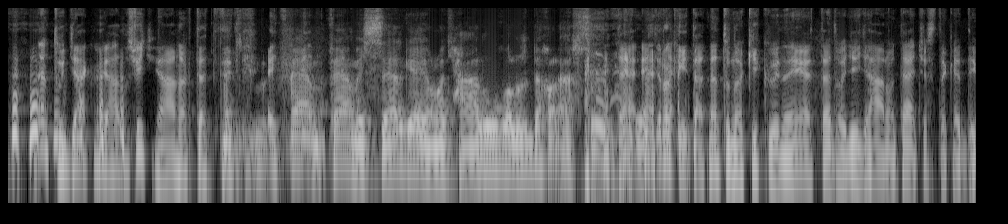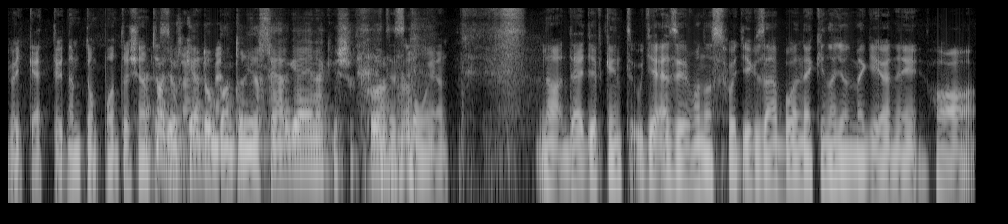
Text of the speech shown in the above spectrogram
nem tudják, mi hát most mit csinálnak. Tehát egy, fel, felmegy Szergely a nagy hálóval, az behalászol. De egy rakétát nem tudnak kiküldeni, érted, hogy így hármat elcsesztek eddig, vagy kettőt, nem tudom pontosan. Hát nagyot kell dobbantani a Szergelynek, és akkor... Hát ez komolyan. Na, de egyébként ugye ezért van az, hogy igazából neki nagyon megélné, ha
